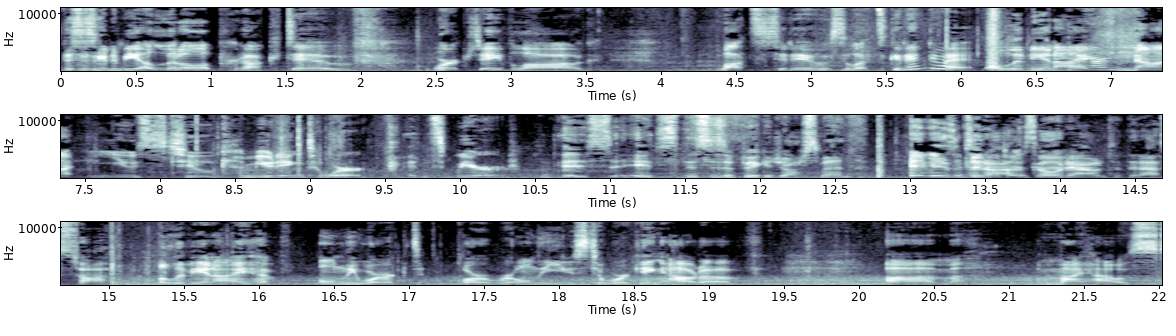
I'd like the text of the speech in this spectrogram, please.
This is gonna be a little productive workday vlog. Lots to do, so let's get into it. Olivia and I are not used to commuting to work. It's weird. This it's this is a big adjustment. It is a big adjustment. go down to the desktop. Olivia and I have only worked, or we're only used to working out of um, my house.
